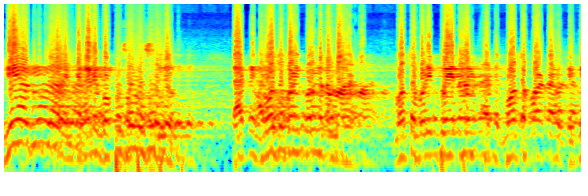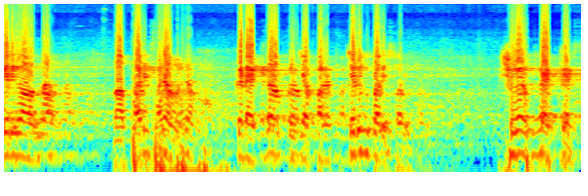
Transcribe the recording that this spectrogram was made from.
ఇవే అడుగుతున్నాం ఎందుకంటే గొప్ప సమస్యలు లేకపోతే లేకపోతే పడిపోయిన మా పడిపోయినా లేకపోతే మూతపడటానికి దగ్గరగా ఉన్నా మా పరిశ్రమ ఇక్కడ ఎగ్జాంపుల్ చెప్పాలంటే చెరుకు పరిశ్రమ షుగర్ ఫ్యాక్టరీస్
